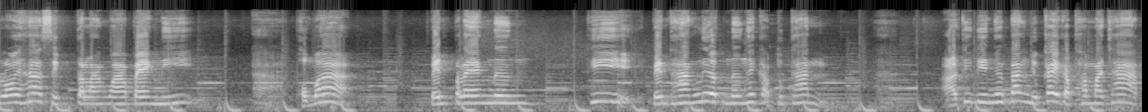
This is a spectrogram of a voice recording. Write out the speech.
350 ตารางวาแปลงนี้อ่าผมว่าเป็นแปลงหนึ่งที่เป็นทางเลือกหนึ่งให้กับทุกท่านอ่าอ่าที่ดินยังตั้งอยู่ใกล้กับธรรมชาติ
